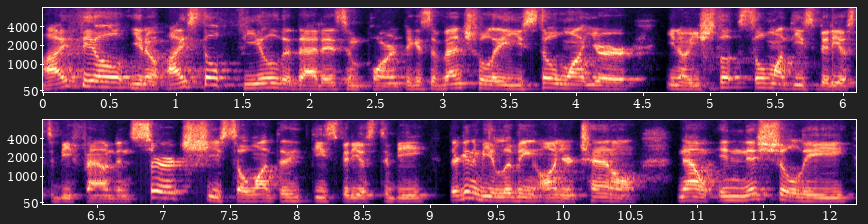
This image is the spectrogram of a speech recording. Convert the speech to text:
I feel, you know, I still feel that that is important because eventually you still want your, you know, you still, still want these videos to be found in search. You still want the, these videos to be, they're going to be living on your channel. Now, initially,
